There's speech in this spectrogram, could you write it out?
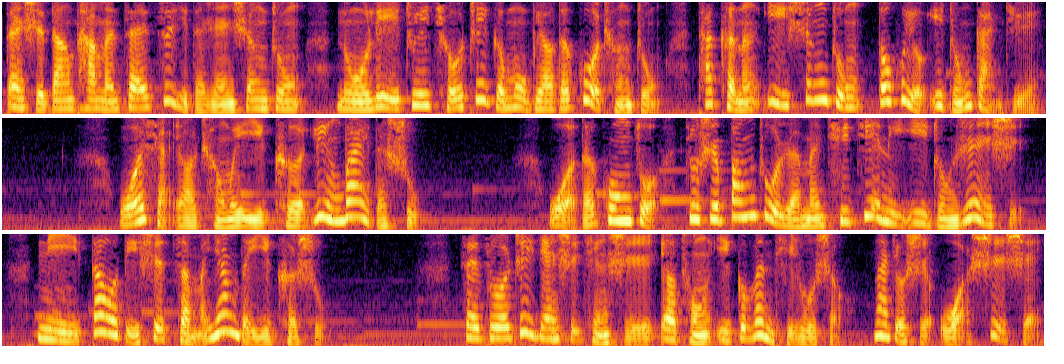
但是当他们在自己的人生中努力追求这个目标的过程中，他可能一生中都会有一种感觉：我想要成为一棵另外的树。我的工作就是帮助人们去建立一种认识：你到底是怎么样的一棵树？在做这件事情时，要从一个问题入手，那就是我是谁？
